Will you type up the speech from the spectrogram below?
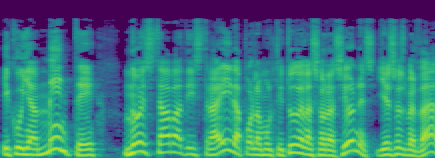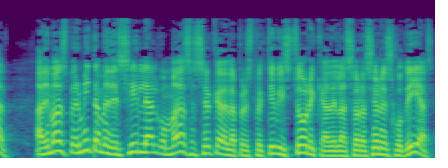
y cuya mente no estaba distraída por la multitud de las oraciones, y eso es verdad. Además, permítame decirle algo más acerca de la perspectiva histórica de las oraciones judías.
